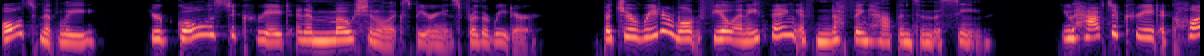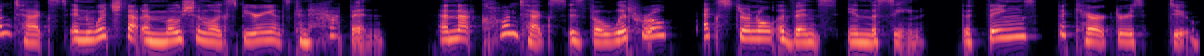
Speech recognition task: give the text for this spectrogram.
Ultimately, your goal is to create an emotional experience for the reader. But your reader won't feel anything if nothing happens in the scene. You have to create a context in which that emotional experience can happen. And that context is the literal external events in the scene, the things the characters do.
